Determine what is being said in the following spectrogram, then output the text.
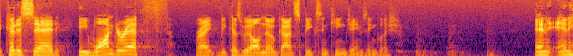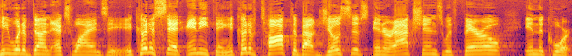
It could have said, He wandereth, right? Because we all know God speaks in King James English. And, and he would have done X, Y, and Z. It could have said anything. It could have talked about Joseph's interactions with Pharaoh in the court.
